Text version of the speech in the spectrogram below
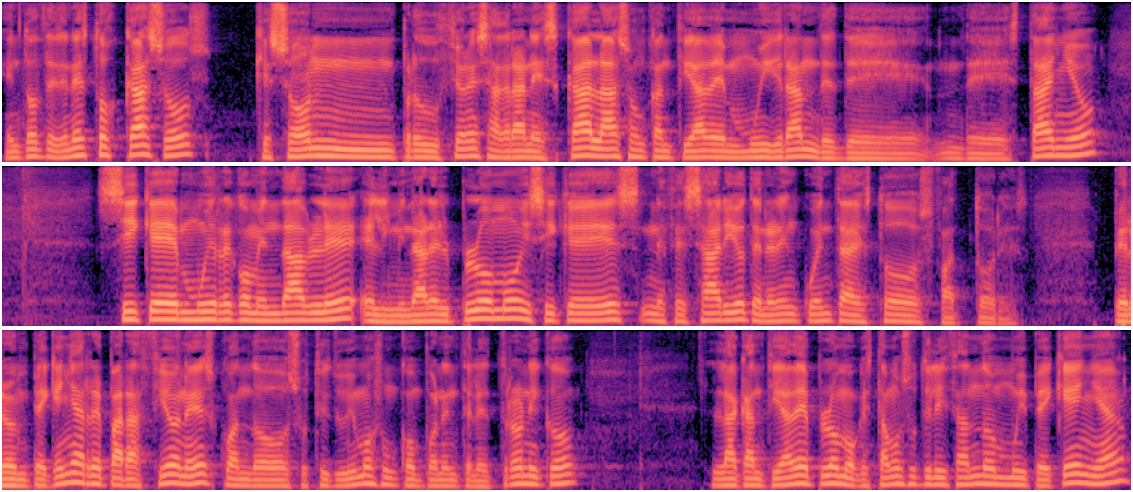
Entonces, en estos casos, que son producciones a gran escala, son cantidades muy grandes de, de estaño, sí que es muy recomendable eliminar el plomo y sí que es necesario tener en cuenta estos factores. Pero en pequeñas reparaciones, cuando sustituimos un componente electrónico, la cantidad de plomo que estamos utilizando es muy pequeña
